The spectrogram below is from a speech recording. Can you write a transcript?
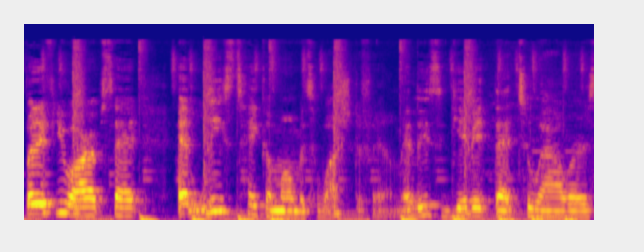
But if you are upset, at least take a moment to watch the film. At least give it that two hours.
